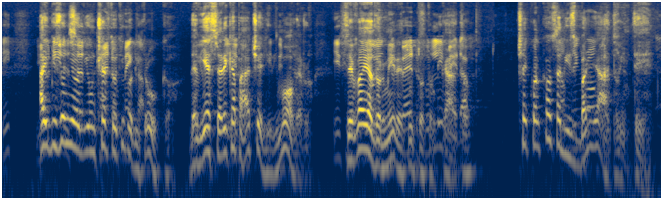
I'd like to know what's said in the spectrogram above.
hai bisogno di un certo tipo di trucco, devi essere capace di rimuoverlo. Se vai a dormire tutto truccato, c'è qualcosa di sbagliato in te.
